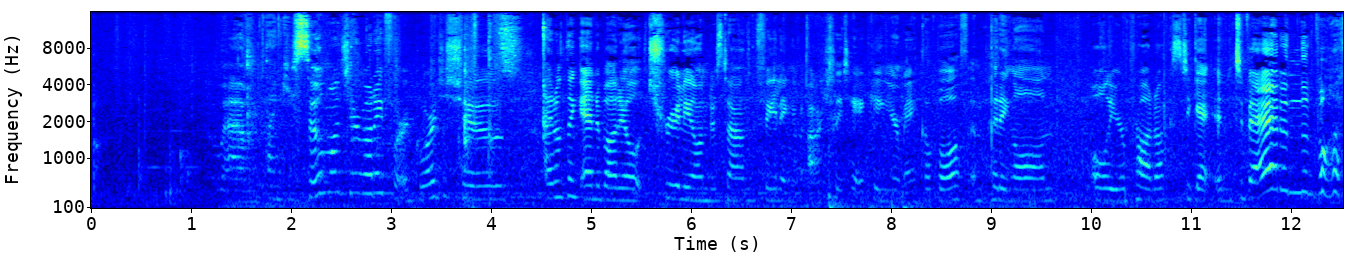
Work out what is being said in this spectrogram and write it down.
Um, thank you so much, everybody, for a gorgeous show. I don't think anybody will truly understand the feeling of actually taking your makeup off and putting on all your products to get into bed in the bus.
